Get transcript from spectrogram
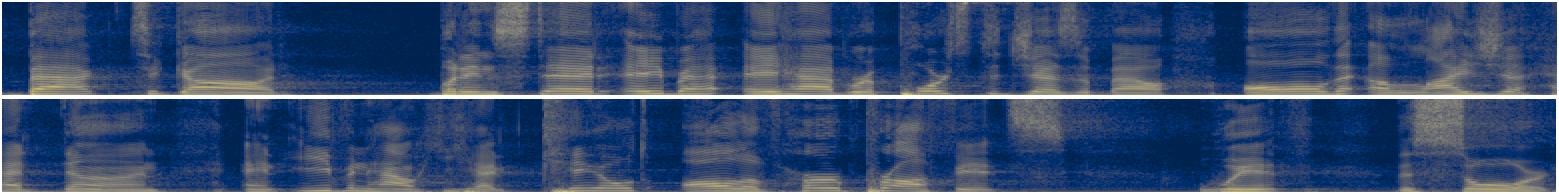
back to God? But instead, Ahab reports to Jezebel all that Elijah had done and even how he had killed all of her prophets with the sword.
